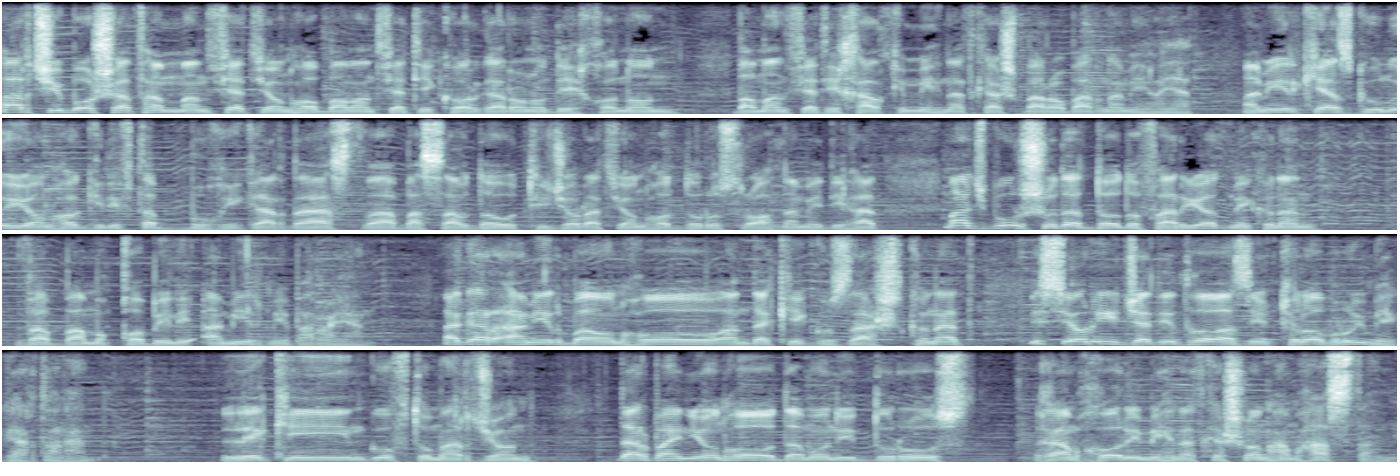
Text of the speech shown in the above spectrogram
ҳар чӣ бошад ҳам манфиати онҳо ба манфиати коргарону деҳқонон ба манфиати халқи меҳнаткаш баробар намеояд. Амир ки аз гулӯи онҳо гирифта буғӣ кардааст ва ба савдову тиҷорати онҳо дуруст роҳ намедиҳад маҷбур шуда доду фарёд мекунанд ва ба муқобили амир мебароянд. Агар амир ба онҳо андаке гузашт кунад бисёрии ҷадидҳо аз инқилоб рӯй мегардонанд. Лекин гуфту марҷон дар байни онҳо одамони дуруст ғамхори меҳнаткашон ҳам ҳастанд.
